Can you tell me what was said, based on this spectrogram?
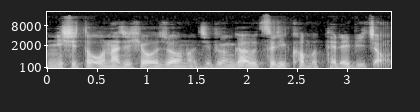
西と同じ表情の自分が映り込むテレビジョン。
